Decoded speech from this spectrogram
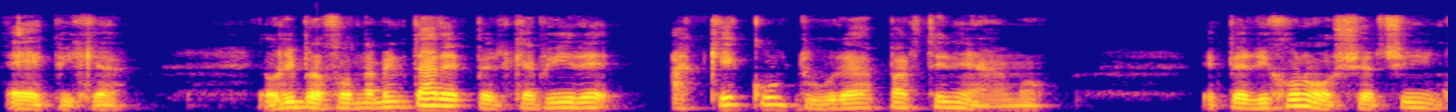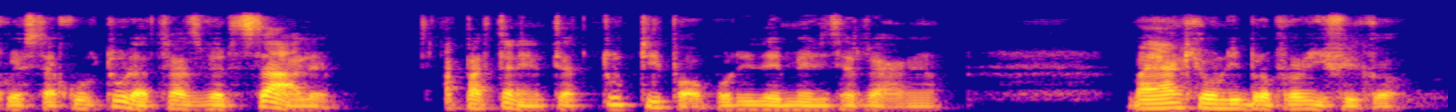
epica. È un libro fondamentale per capire a che cultura apparteniamo e per riconoscerci in questa cultura trasversale appartenente a tutti i popoli del Mediterraneo. Ma è anche un libro prolifico.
